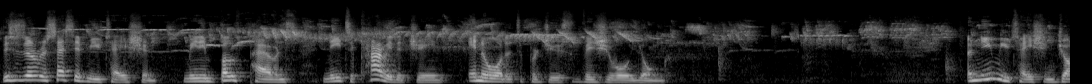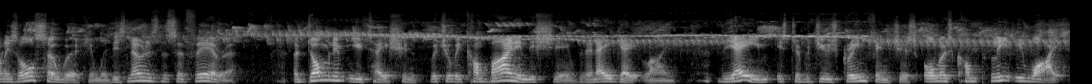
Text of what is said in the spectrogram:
This is a recessive mutation, meaning both parents need to carry the gene in order to produce visual young. A new mutation John is also working with is known as the Saphira, a dominant mutation which will be combining this year with an agate line. The aim is to produce greenfinches almost completely white,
